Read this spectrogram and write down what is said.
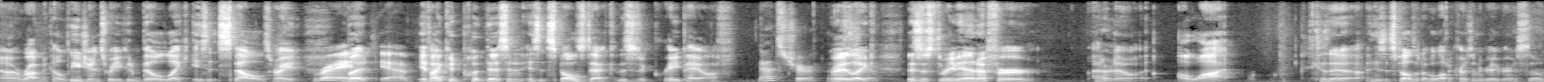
uh, Ravnica Allegiance, where you could build like is it spells, right? Right. But yeah, If I could put this in an is it spells deck, this is a great payoff. that's true. right? That's Like true. this is three mana for I don't know a lot because uh, these spells it have a lot of cards in the graveyard. So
